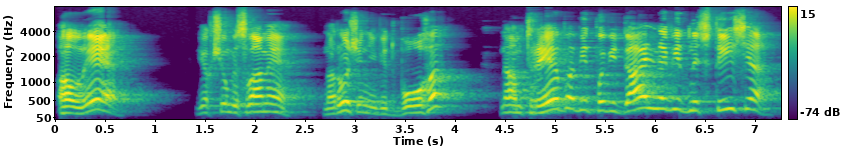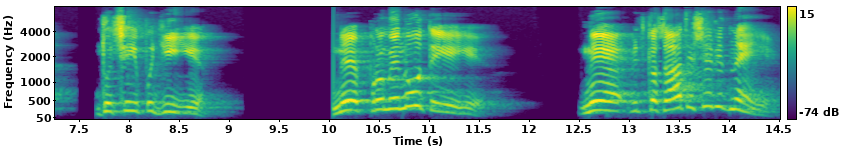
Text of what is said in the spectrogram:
Але якщо ми з вами народжені від Бога, нам треба відповідально віднестися до цієї події, не проминути її, не відказатися від неї,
